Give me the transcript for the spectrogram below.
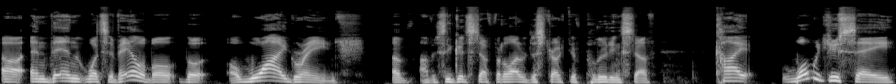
Uh, and then what's available, the a wide range of obviously good stuff, but a lot of destructive, polluting stuff. Kai, what would you say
